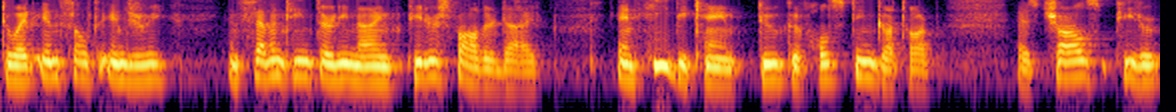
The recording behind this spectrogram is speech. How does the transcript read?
To add insult to injury, in 1739, Peter's father died, and he became Duke of Holstein Gottorp as Charles Peter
